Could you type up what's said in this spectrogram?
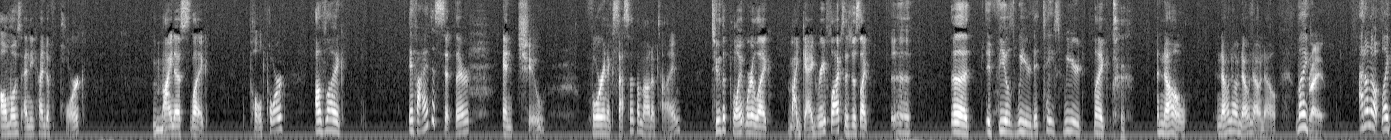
almost any kind of pork. Minus like pulled pork of like if I had to sit there and chew for an excessive amount of time to the point where like my gag reflex is just like ugh, ugh, it feels weird, it tastes weird. Like no. No, no, no, no, no. Like right. I don't know, like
